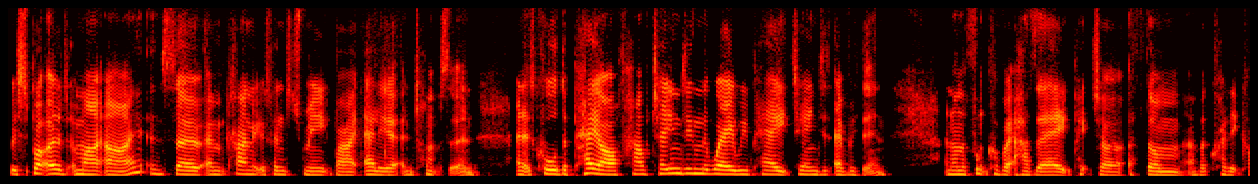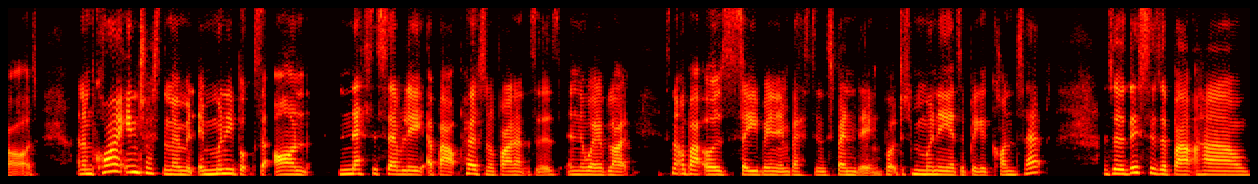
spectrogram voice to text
which spotted my eye. And so um kindly sent to me by Elliott and Thompson. And it's called The Payoff How Changing the Way We Pay Changes Everything. And on the front cover, it has a picture, a thumb of a credit card. And I'm quite interested at the moment in money books that aren't necessarily about personal finances in the way of like it's not about us saving, investing, spending, but just money as a bigger concept. And so this is about how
